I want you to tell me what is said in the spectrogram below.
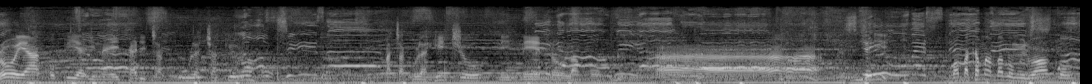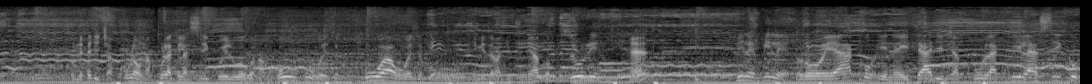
roho yako pia inahitaji chakula cha kiroho, na chakula hicho ni neno la Mungu. Ah, hii kwamba kama ambavyo mwili wako unahitaji chakula, unakula kila siku ili uwe na nguvu, uweze kukua, uweze kutimiza majukumu yako vizuri eh? Vile vile roho yako inahitaji chakula kila siku,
